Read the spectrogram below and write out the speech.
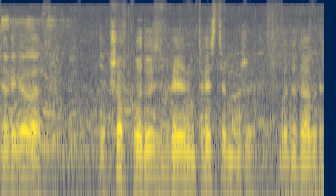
Дороговато. Якщо вкладусь в гривень 300, може буде добре.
